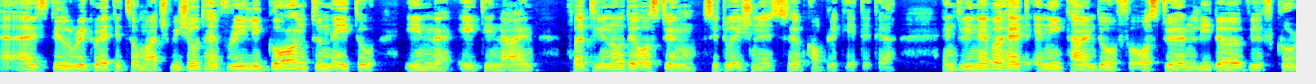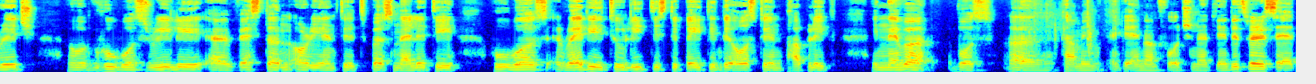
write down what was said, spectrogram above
I still regret it so much. We should have really gone to NATO in '89, but you know the Austrian situation is uh, complicated. Yeah, and we never had any kind of Austrian leader with courage who, was really a Western-oriented personality who was ready to lead this debate in the Austrian public. It never was uh, coming again, unfortunately, and it's very sad.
